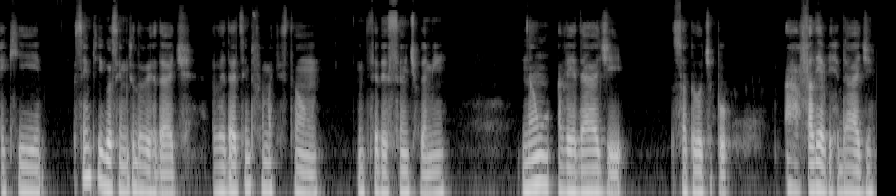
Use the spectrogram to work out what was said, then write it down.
é que eu sempre gostei muito da verdade. A verdade sempre foi uma questão muito interessante para mim. Não a verdade só pelo tipo, ah, falei a verdade,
